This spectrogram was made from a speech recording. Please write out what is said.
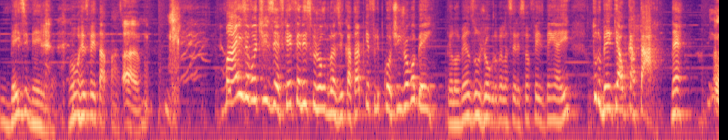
Um mês e meio, velho. Vamos respeitar a Páscoa. ah, Mas eu vou te dizer, fiquei feliz com o jogo do Brasil e Qatar, porque Felipe Coutinho jogou bem. Pelo menos um jogo pela seleção fez bem aí. Tudo bem que é o Qatar, né?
